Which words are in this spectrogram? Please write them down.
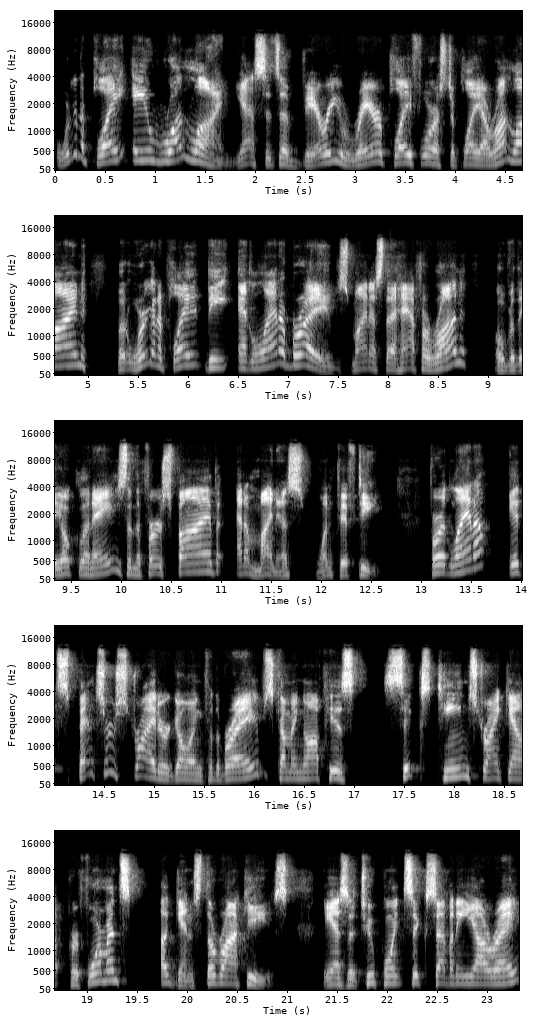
we're going to play a run line. Yes, it's a very rare play for us to play a run line, but we're going to play the Atlanta Braves minus the half a run over the Oakland A's in the first five at a minus 150. For Atlanta, it's Spencer Strider going for the Braves, coming off his 16 strikeout performance against the Rockies. He has a 2.67 ERA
